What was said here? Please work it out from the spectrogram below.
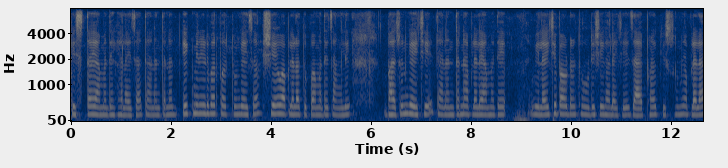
पिस्ता यामध्ये घालायचा त्यानंतर एक मिनिटभर परतून घ्यायचं. शेव आपल्याला तुपामध्ये चांगली भाजून घ्यायची त्यानंतर आपल्याला यामध्ये विलायची पावडर थोडीशी घालायची जायफळ किसून आपल्याला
